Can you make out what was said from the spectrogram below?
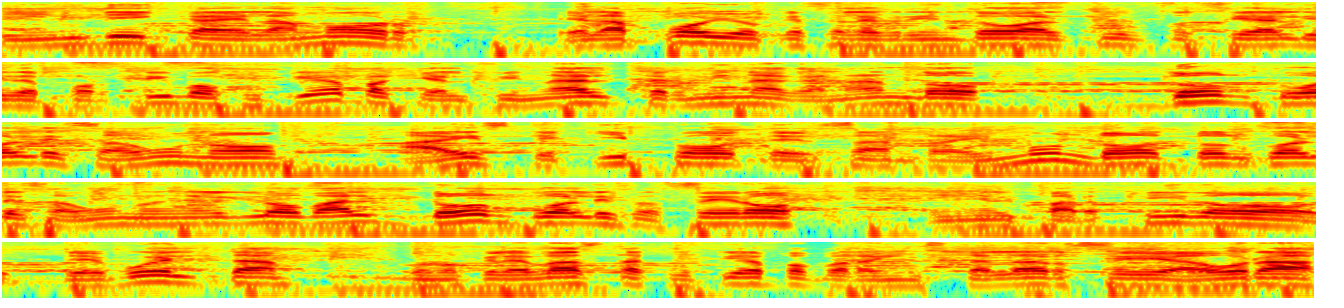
indica el amor el apoyo que se le brindó al Club Social y Deportivo Jutiapa, que al final termina ganando dos goles a uno a este equipo de San Raimundo, dos goles a uno en el global, dos goles a cero en el partido de vuelta, con lo que le basta a Jutiapa para instalarse ahora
